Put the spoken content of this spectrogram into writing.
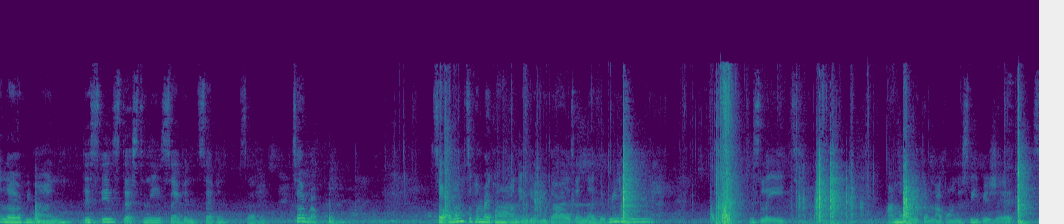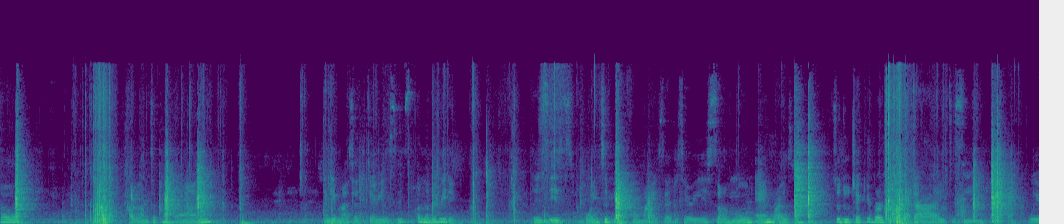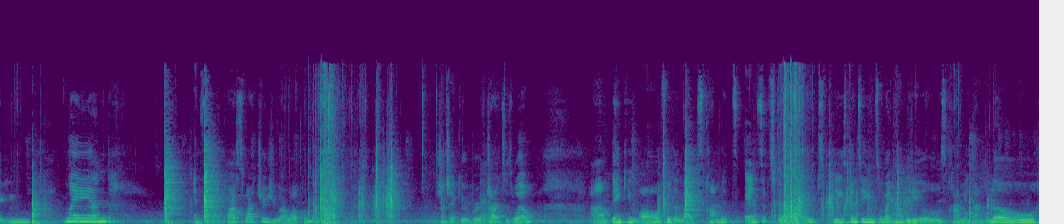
Hello, everyone. This is Destinee 777 Tarot. So, I wanted to come back on and give you guys another reading. It's late. I'm awake. I'm not going to sleep as yet. So, I wanted to come on and give my Sagittarius another reading. This is going to be from my Sagittarius, Sun, Moon, and Rising. So do check your birth chart guide to see where you land. And for my past watchers, you are welcome. Should check your birth charts as well. Um, thank you all for the likes, comments, and subscribes. Please continue to like my videos, comment down below.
